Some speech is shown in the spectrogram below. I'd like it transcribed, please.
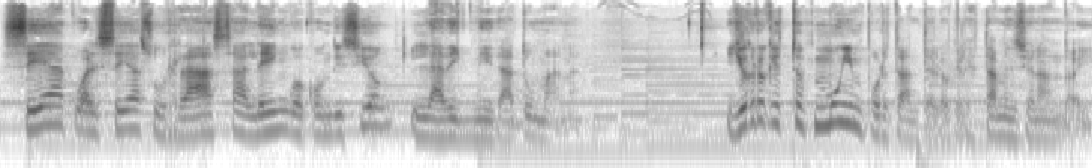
sea cual sea su raza, lengua o condición, la dignidad humana. Y yo creo que esto es muy importante lo que le está mencionando ahí.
